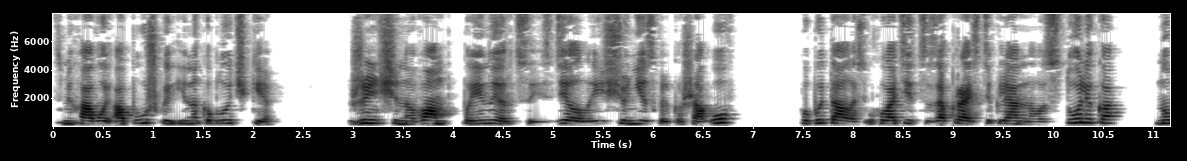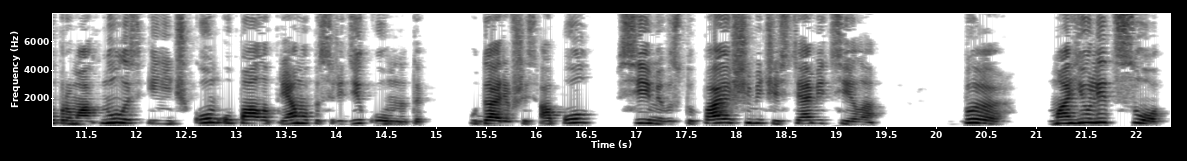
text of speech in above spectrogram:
с меховой опушкой и на каблучке. Женщина-вамп по инерции сделала еще несколько шагов, попыталась ухватиться за край стеклянного столика, но промахнулась и ничком упала прямо посреди комнаты, ударившись о пол всеми выступающими частями тела. «Б! Мое лицо!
